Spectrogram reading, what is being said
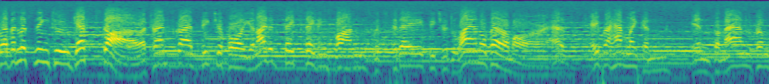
You have been listening to Guest Star, a transcribed feature for United States Savings Bonds, which today featured Lionel Barrymore as Abraham Lincoln in The Man from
